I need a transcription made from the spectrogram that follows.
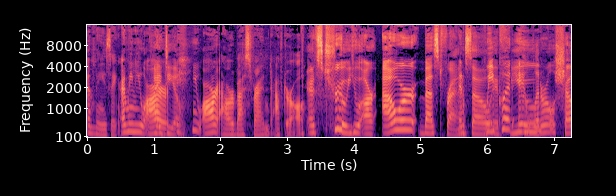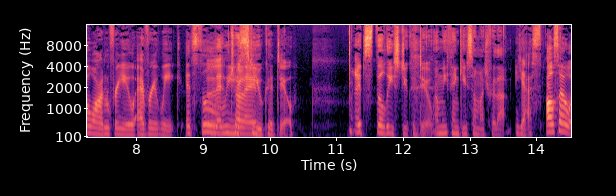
amazing. I mean, you are Ideal. You are our best friend after all. It's true. You are our best friend. And so we put a literal show on for you every week. It's the least you could do. It's the least you could do, and we thank you so much for that. Yes. Also,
